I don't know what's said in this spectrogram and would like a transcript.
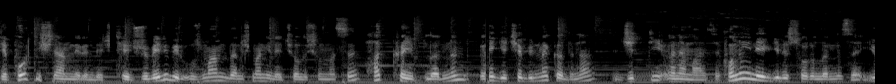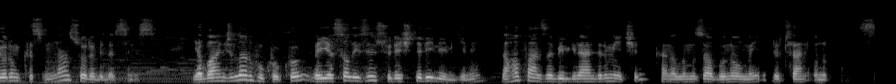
deport işlemlerinde tecrübeli bir uzman danışman ile çalışılması hak kayıplarının öne geçebilmek adına ciddi önem arz eder. Konu ile ilgili sorularınızı yorum kısmından sorabilirsiniz. Yabancılar hukuku ve yasal izin süreçleri ile ilgili daha fazla bilgilendirme için kanalımıza abone olmayı lütfen unutmayınız.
